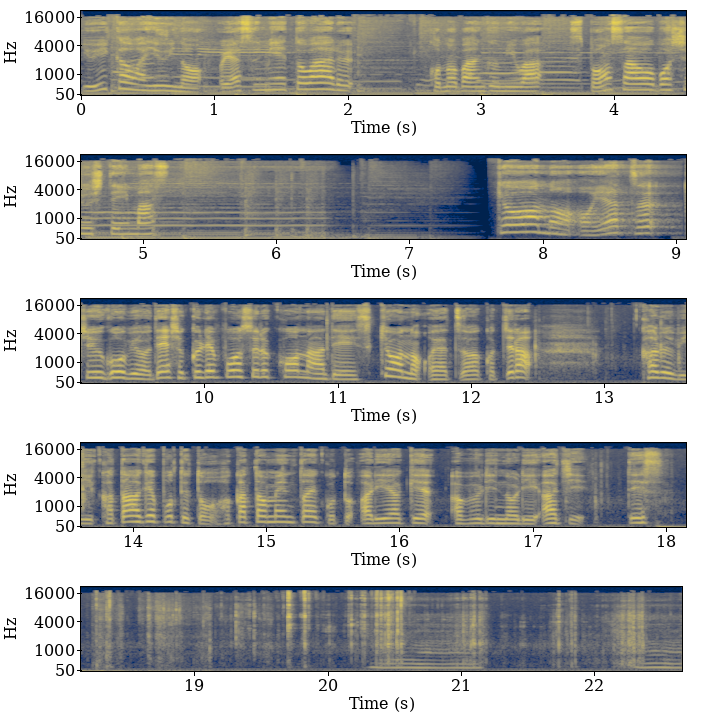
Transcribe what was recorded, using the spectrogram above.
ゆいかわゆいのおやすみエトワール。この番組はスポンサーを募集しています。今日のおやつ。15秒で食レポをするコーナーです。今日のおやつはこちら。カルビー堅揚げポテト博多明太子と有明炙り海苔味です。うん。うん。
